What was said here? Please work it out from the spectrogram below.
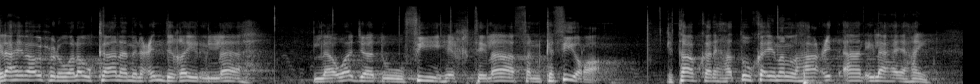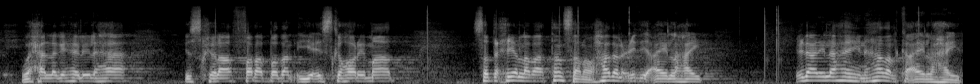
ilaahay baa wuxuu uhi walow kaana min cindi gayr illaah lawajaduu fiihi ikhtilaafan kaiira kitaabkani hadduu ka iman lahaa cid aan ilaahay ahayn waxaa laga heli lahaa iskhilaaf fara badan iyo iska hor imaad saddex iyo labaatan sano hadal cidi ay lahayd cid aan ilaahay hadalka ay lahayd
